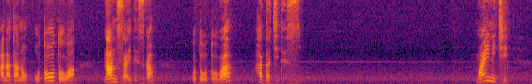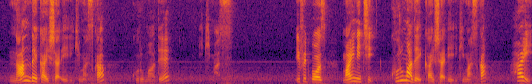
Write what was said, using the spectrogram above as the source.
あなたの弟は何歳ですか？弟は二十歳です。毎日何で会社へ行きますか？車で行きます。If it was 毎日車で会社へ行きますかはい、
